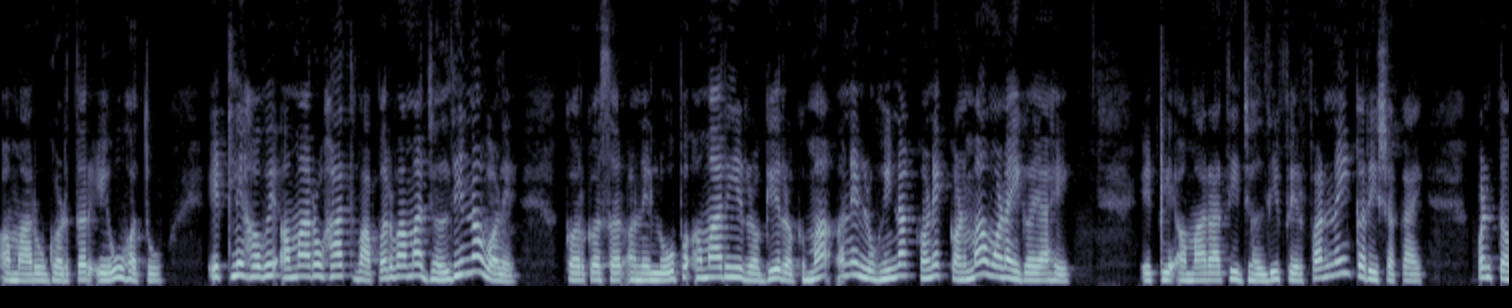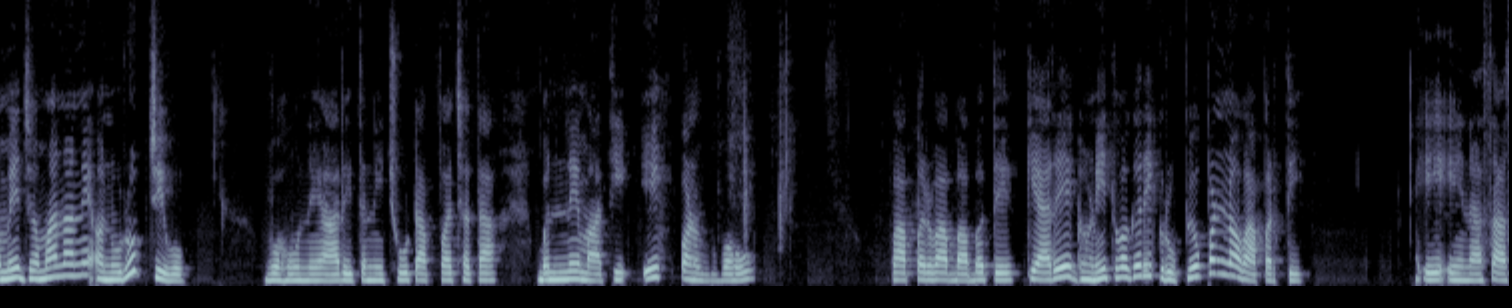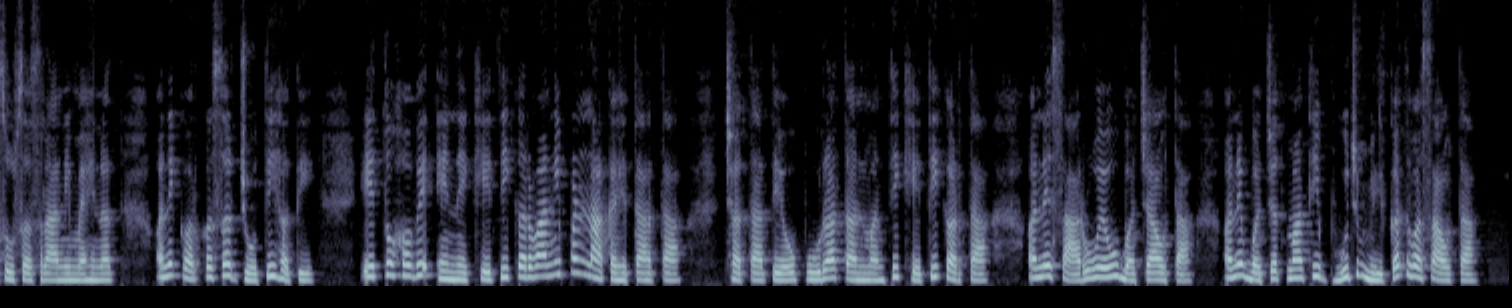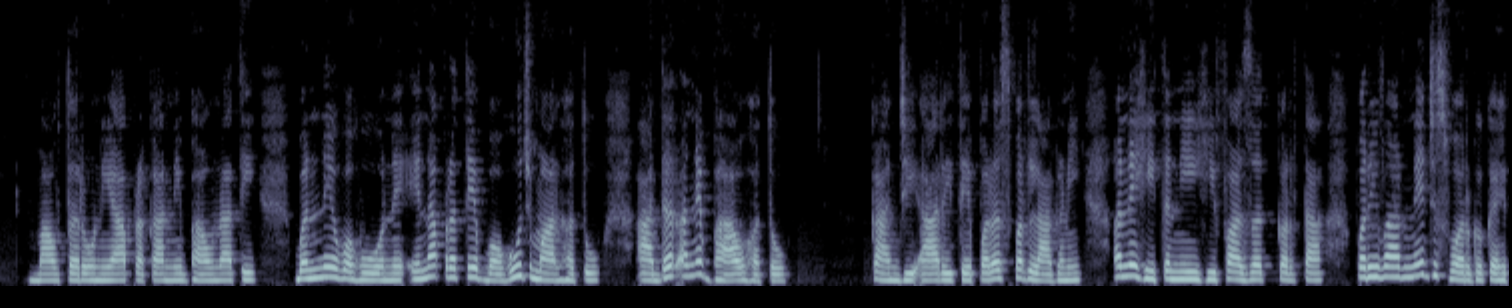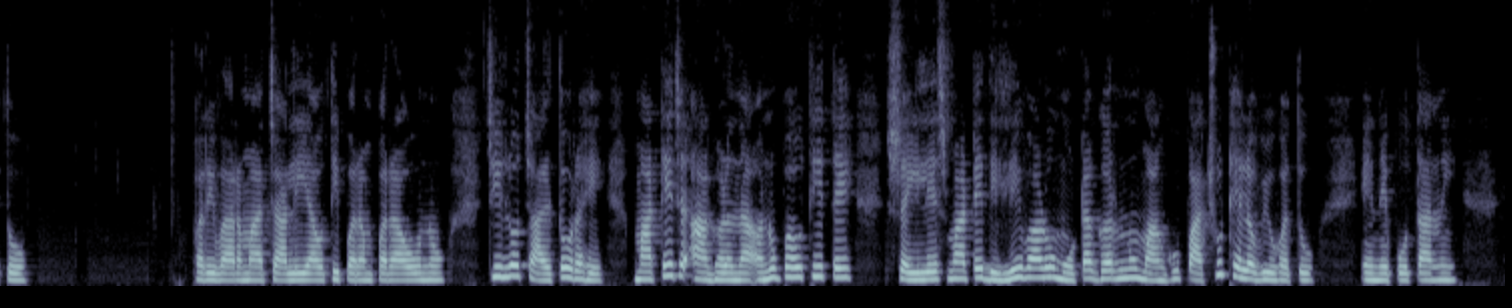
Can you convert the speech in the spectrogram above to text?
અમારું ઘડતર એવું હતું એટલે હવે અમારો હાથ વાપરવામાં જલ્દી ન વળે. કરકસર અને લોભ અમારી રગે રગમાં અને લોહીના કણે કણમાં વણાઈ ગયા હે. એટલે અમારાથી જલ્દી ફેરફાર નહીં કરી શકાય. પણ તમે જમાનાને અનુરૂપ જીવો. વહુને આ રીતની છૂટ આપવા છતાં બંનેમાંથી એક પણ વહુ વાપરવા બાબતે ક્યારેય ગણિત વગર એક રૂપિયો પણ ન વાપરતી. એ એના સાસુ સસરાની મહેનત અને કરકસર જોતી હતી. એ તો હવે એને ખેતી કરવાની પણ ના કહેતા હતા. છતાં તેઓ પૂરા તન મનથી ખેતી કરતા અને સારું એવું બચાવતા અને બચતમાંથી ભૂજ મિલકત વસાવતા. માવતરોની આ પ્રકારની ભાવનાથી બંને વહુઓને એના પ્રત્યે બહુ જ માન હતું, આદર અને ભાવ હતો. કાનજી આ રીતે પરસ્પર લાગણી અને હિતની હિફાજત કરતા પરિવારને જ સ્વર્ગ કહેતો. પરિવારમાં ચાલી આવતી પરંપરાઓનો ચીલો ચાલતો રહે, માટે જ આગળના અનુભવથી તે શૈલેષ માટે દિલ્હીવાળું મોટા ઘરનું માંગું પાછું ઠેલવ્યું હતું. એને પોતાની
